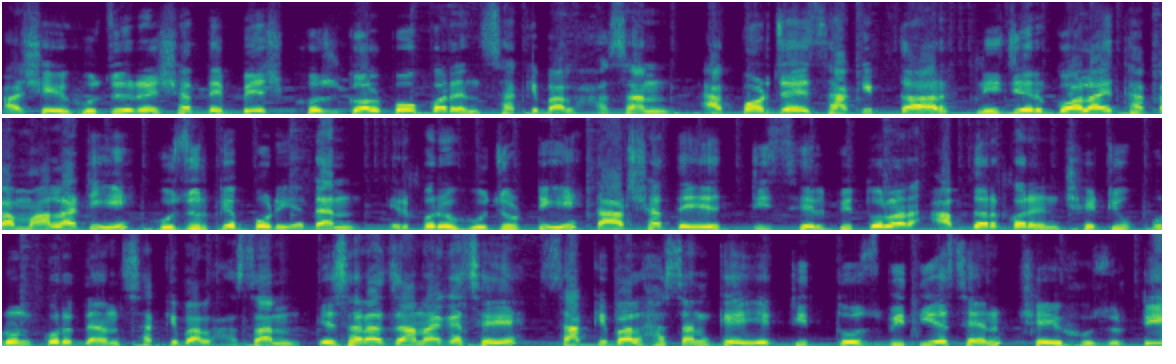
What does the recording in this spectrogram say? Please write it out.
আর সেই হুজুরের সাথে বেশ খোঁজ গল্পও করেন সাকিব আল হাসান। এক পর্যায়ে সাকিব তার নিজের গলায় থাকা মালাটি হুজুরকে পরিয়ে দেন। এরপরে হুজুরটি তার সাথে একটি সেলফি তোলার আবদার করেন, সেটিও পূরণ করে দেন সাকিব আল হাসান। এছাড়া জানা গেছে, সাকিব আল হাসানকে একটি তসবি দিয়েছেন সেই হুজুরটি।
